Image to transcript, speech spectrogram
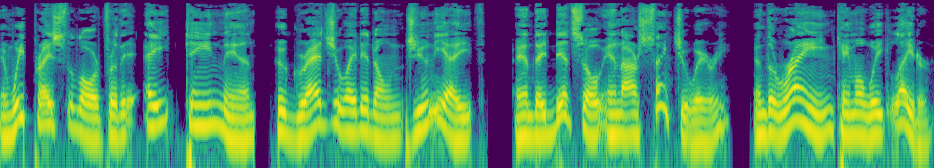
And we praise the Lord for the 18 men who graduated on June 8th, and they did so in our sanctuary, and the rain came a week later.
